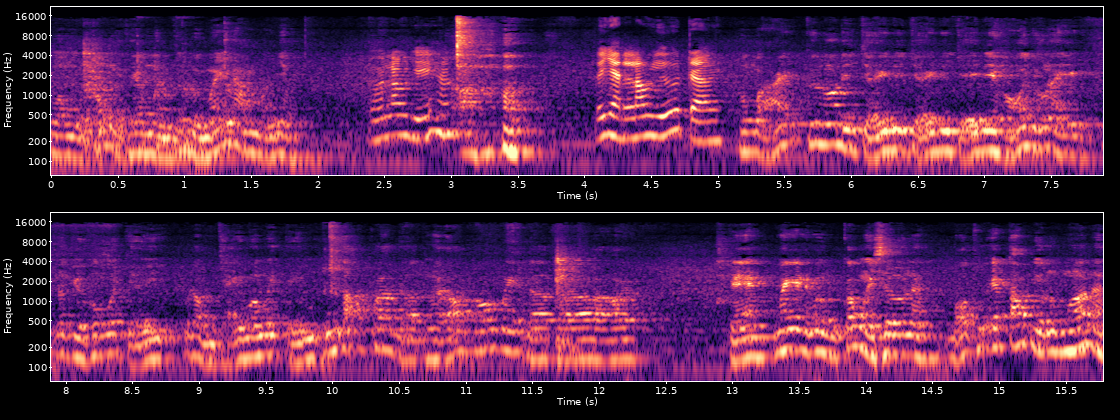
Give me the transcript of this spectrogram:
một cốc này theo mình có mười mấy năm rồi nha rồi lâu vậy hả? À, để dành lâu dữ trời? Không phải cứ nói đi chị đi chị đi chị đi hỏi chỗ này nó kêu không có chị. Bắt đầu chạy qua mấy tiệm cuốn tóc á đợt hồi đó có mấy đợt rồi, nè mấy cái này có ngày xưa nè bỏ thuốc ép tóc vô lúc hết nè.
